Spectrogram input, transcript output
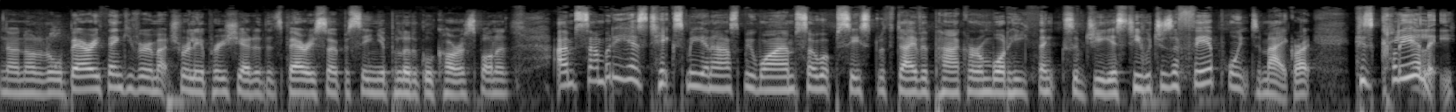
No, not at all. Barry, thank you very much. Really appreciate it. That's Barry Soper, senior political correspondent. Um, somebody has texted me and asked me why I'm so obsessed with David Parker and what he thinks of GST, which is a fair point to make, right? Because clearly,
